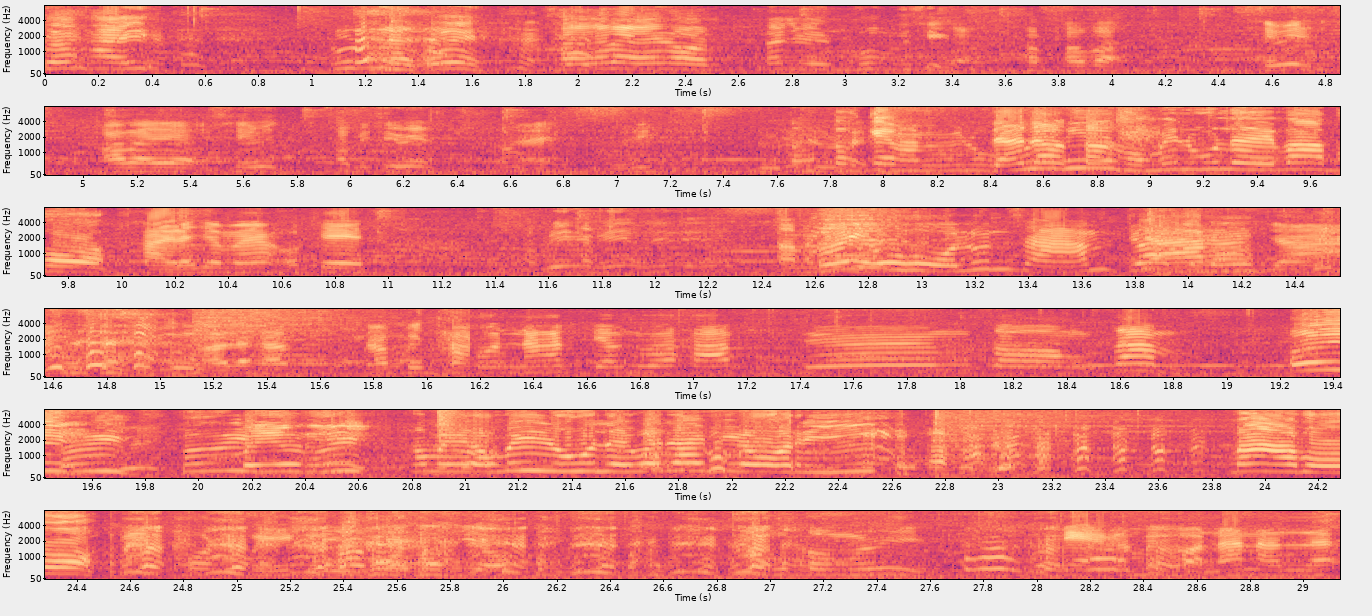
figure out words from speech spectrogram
เพื่อใครรู้หนูเว้ยใครก็ได้แน่นอนน่าจะเป็นผู้มีสิทธิ์อะครับเขาแบบเซเว่นอะไรอะเซเว่นทำเป็นเซเว่นไหนดูดิดูดิต้องแก้มันไม่รู้เดี๋ยวเดี๋ยวนี่ผมไม่รู้เลยบ้าบอถ่ายแล้วใช่ไหมโอเคทำนี่ทำนี่ทำนี่เฮ้ยโอ้โหรุ่น 3 ยอดไปเลยยังเอาแล้วครับนับเป็นถักคนนะครับเตรียมดูนะครับหนึ่งสองสาม เฮ้ยเฮ้ยเฮ้ยไม่เอาดิเฮ้ยทำไมเราไม่รู้เลยว่าได้มีโอรีบ้าบอโคตรเฟกเลยเดียวตรงตรงๆเลยพี่แกะกันไปก่อนหน้านั้นแล้ว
